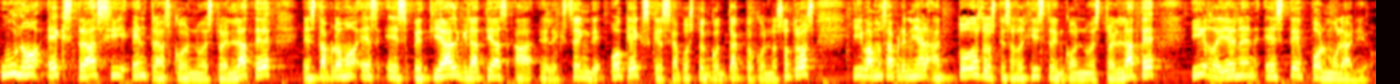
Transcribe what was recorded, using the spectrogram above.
uno extra si entras con nuestro enlace. Esta promo es especial gracias al exchange de OKEX que se ha puesto en contacto con nosotros y vamos a premiar a todos los que se registren con nuestro enlace y rellenen este formulario.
